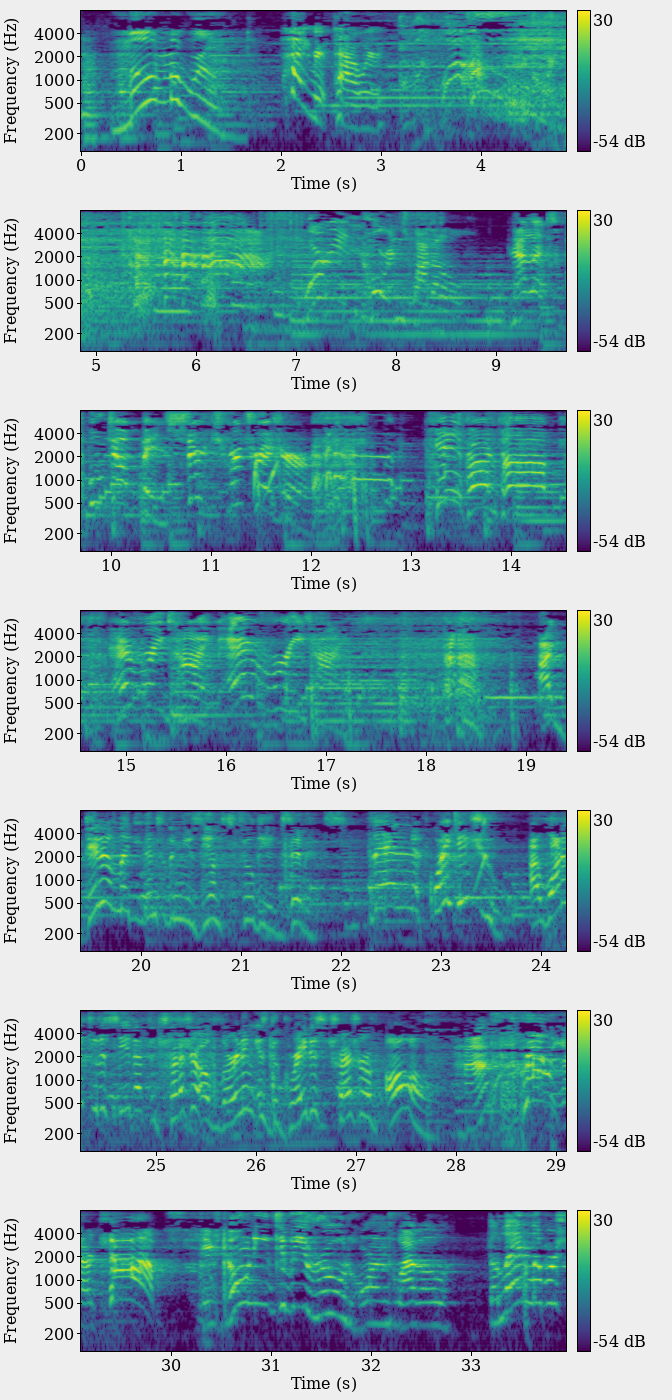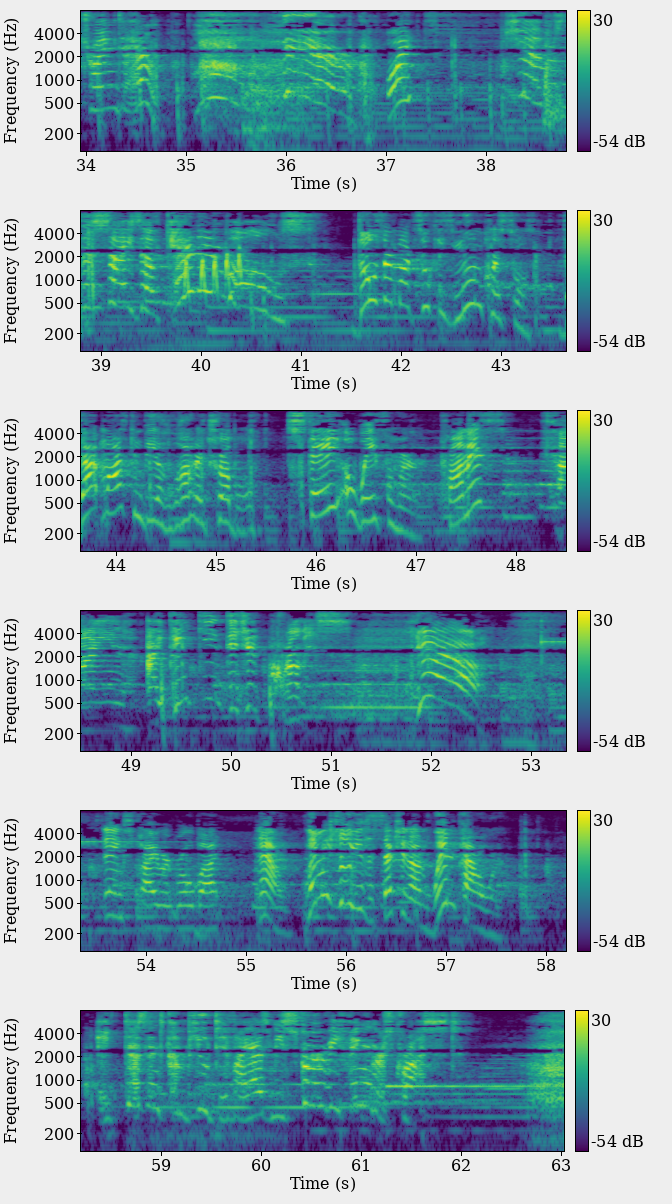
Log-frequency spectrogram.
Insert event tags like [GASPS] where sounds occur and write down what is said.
Moon Marooned. Pirate power. [LAUGHS] We're in Hornswoggle. Now let's boot up and search for treasure. He's on top. Every time, every time. [CLEARS THROAT] I didn't let you into the museum to steal the exhibits. Then why did you? I wanted you to see that the treasure of learning is the greatest treasure of all. Huh? Really, our chops. There's no need to be rude, Hornswoggle. The landlubber's trying to help. [GASPS] there! What? Gems the size of cannonballs! Those are Motsuki's moon crystals. That moth can be a lot of trouble. Stay away from her. Promise? Fine. I pinky digit promise. Yeah! Thanks, pirate robot. Now, let me show you the section on wind power. It doesn't compute if I has me scurvy fingers crossed.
